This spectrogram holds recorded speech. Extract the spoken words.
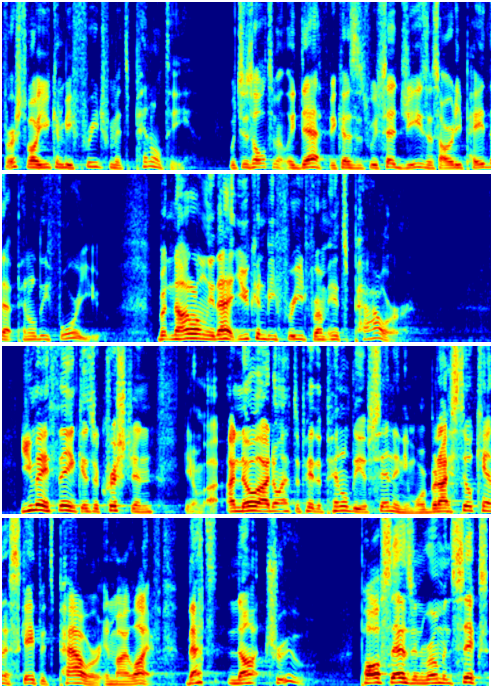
First of all, you can be freed from its penalty, which is ultimately death, because as we've said, Jesus already paid that penalty for you. But not only that, you can be freed from its power. You may think as a Christian, you know, I know I don't have to pay the penalty of sin anymore, but I still can't escape its power in my life. That's not true. Paul says in Romans 6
